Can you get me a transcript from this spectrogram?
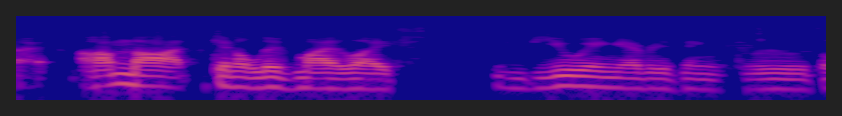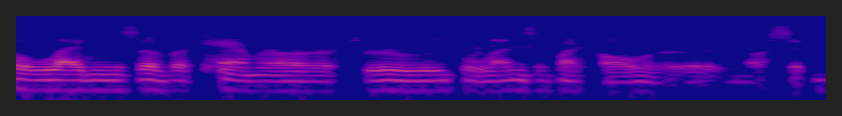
I, I'm not gonna live my life viewing everything through the lens of a camera or through the lens of my phone or you know sitting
